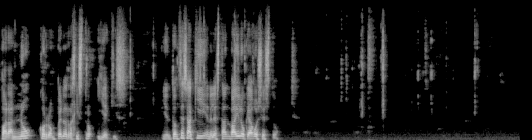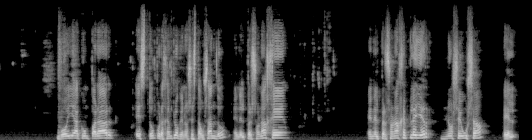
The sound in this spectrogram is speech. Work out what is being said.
para no corromper el registro IX. Y entonces aquí, en el standby, lo que hago es esto. Voy a comparar esto, por ejemplo, que no se está usando. En el personaje, en el personaje player no se usa el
